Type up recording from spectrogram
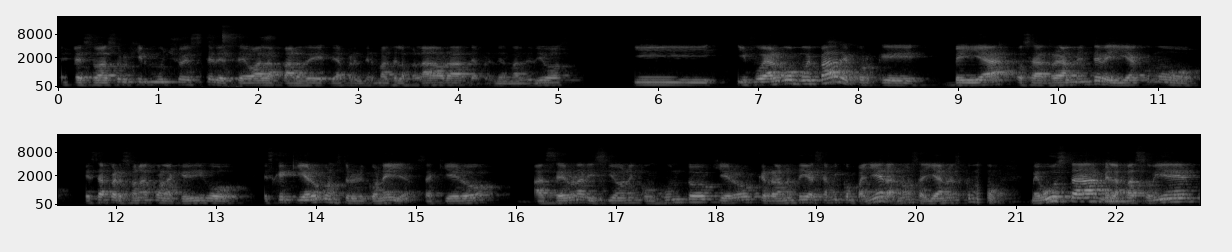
empezó a surgir mucho ese deseo a la par de, de, aprender más de la palabra, de aprender más de Dios. Y, y fue algo muy padre porque veía, o sea, realmente veía como esa persona con la que digo, es que quiero construir con ella, o sea, quiero hacer una visión en conjunto, quiero que realmente ella sea mi compañera, ¿no? O sea, ya no es como, me gusta, me la paso bien,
